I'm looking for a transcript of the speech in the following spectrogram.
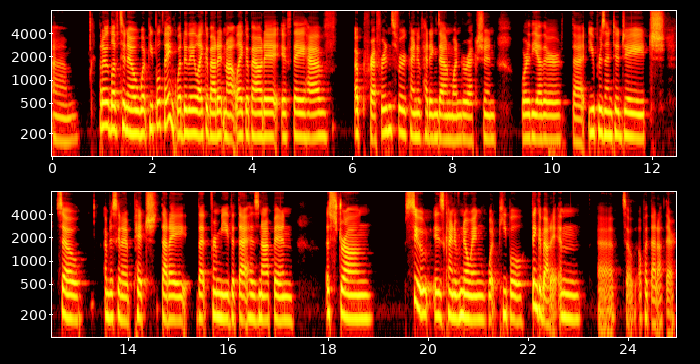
Um, but I would love to know what people think. What do they like about it, not like about it? If they have a preference for kind of heading down one direction or the other that you presented, JH. So I'm just going to pitch that I, that for me, that that has not been a strong suit is kind of knowing what people think about it. And uh, so I'll put that out there.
